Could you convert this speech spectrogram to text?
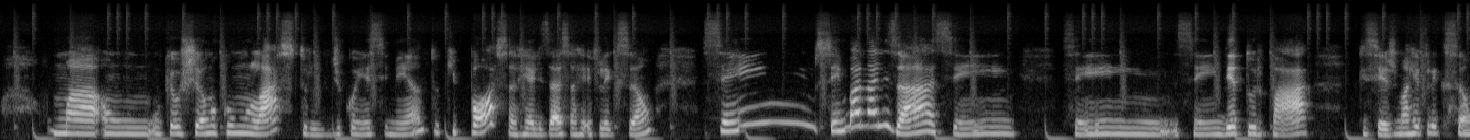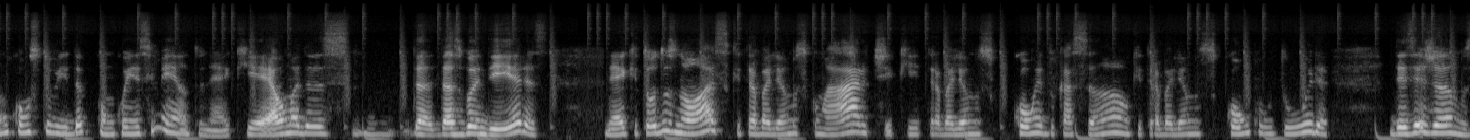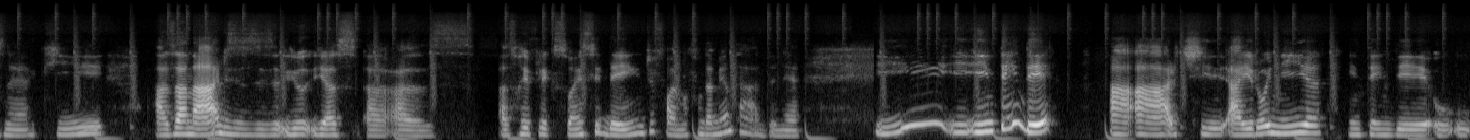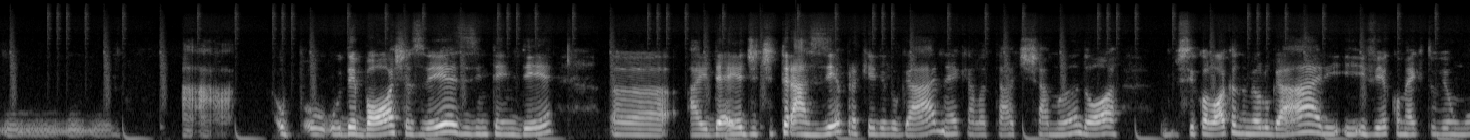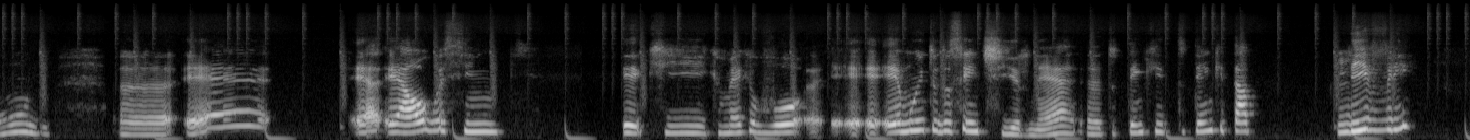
uma, um, o que eu chamo com um lastro de conhecimento que possa realizar essa reflexão sem sem banalizar, sem, sem, sem deturpar, que seja uma reflexão construída com conhecimento, né? Que é uma das, da, das bandeiras, né? Que todos nós que trabalhamos com arte, que trabalhamos com educação, que trabalhamos com cultura, desejamos, né? Que as análises e, e as, as, as reflexões se deem de forma fundamentada, né? E, e entender a, a, arte, a ironia, entender o, o, o, a, o, o, deboche, às vezes, entender uh, a ideia de te trazer para aquele lugar, né, que ela está te chamando, ó, se coloca no meu lugar e, e vê como é que tu vê o mundo, uh, é, é, é algo assim que como é que eu vou é, é, é muito do sentir né? Tu tem que tu tem que estar tá livre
